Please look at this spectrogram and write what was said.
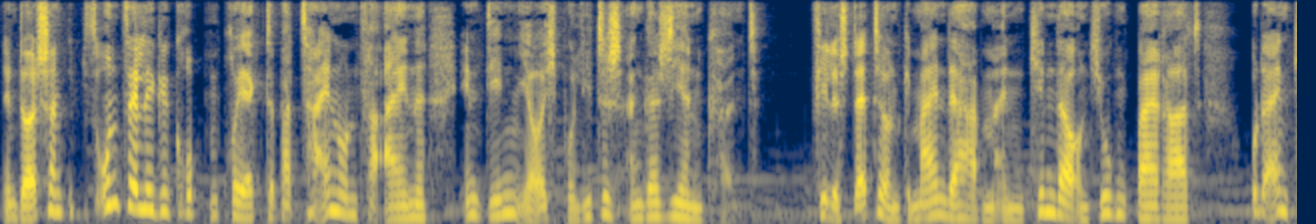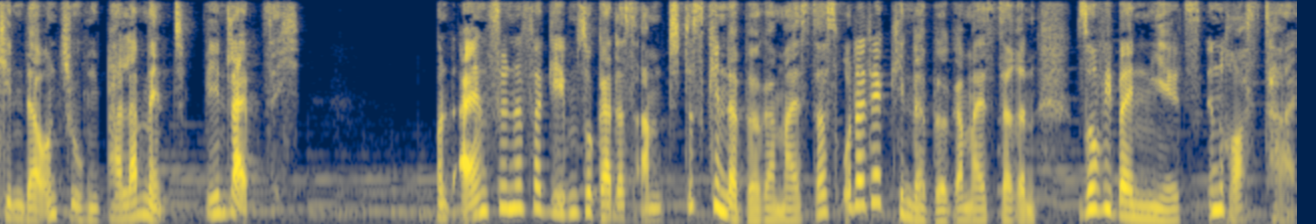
In Deutschland gibt es unzählige Gruppen, Projekte, Parteien und Vereine, in denen ihr euch politisch engagieren könnt. Viele Städte und Gemeinden haben einen Kinder- und Jugendbeirat oder ein Kinder- und Jugendparlament, wie in Leipzig. Und Einzelne vergeben sogar das Amt des Kinderbürgermeisters oder der Kinderbürgermeisterin, so wie bei Nils in Rostal.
